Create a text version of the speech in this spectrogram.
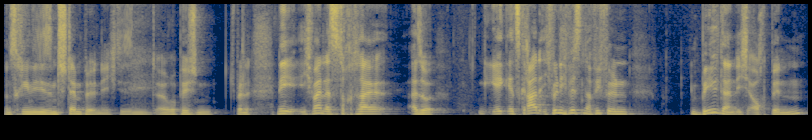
Sonst kriegen die diesen Stempel nicht, diesen europäischen Stempel. Nee, ich meine, das ist doch total, also jetzt gerade, ich will nicht wissen, auf wie vielen Bildern ich auch bin.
